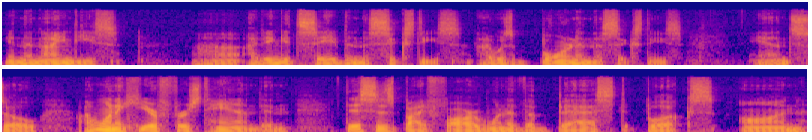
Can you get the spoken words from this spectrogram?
in the 90s. Uh, I didn't get saved in the 60s. I was born in the 60s. And so I want to hear firsthand. And this is by far one of the best books on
